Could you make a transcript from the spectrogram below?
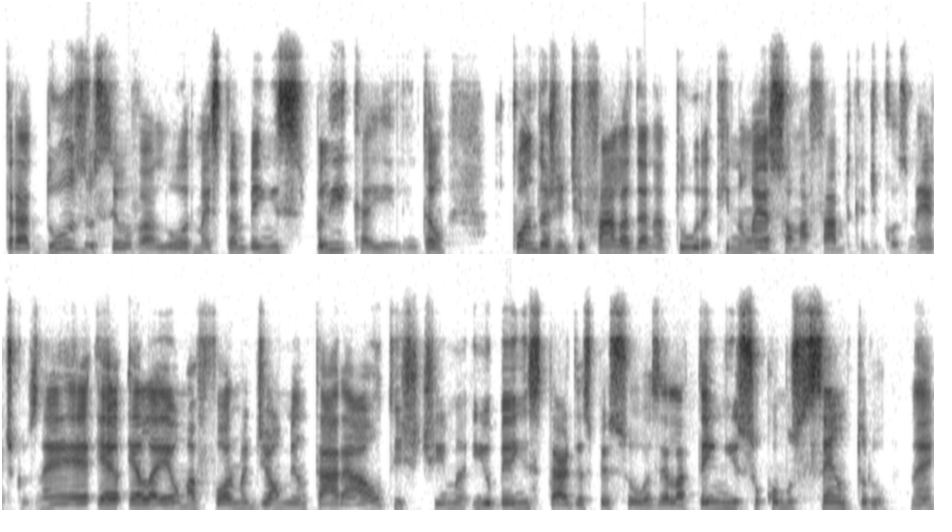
traduz o seu valor, mas também explica ele. Então, quando a gente fala da Natura, que não é só uma fábrica de cosméticos, né, é, é, ela é uma forma de aumentar a autoestima e o bem-estar das pessoas. Ela tem isso como centro, né?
